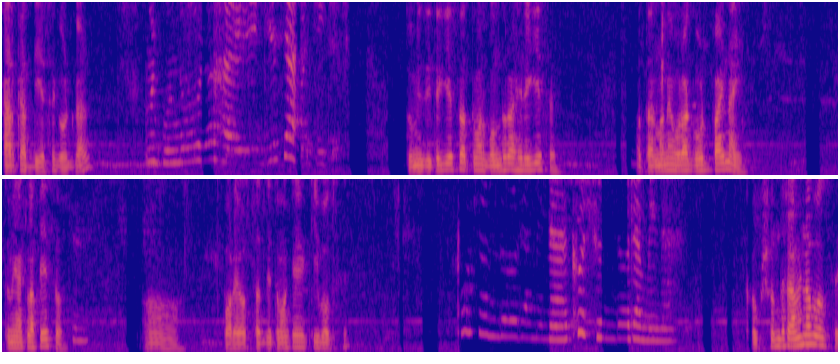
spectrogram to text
কার কার দিয়েছে গুড গার্ল তুমি জিতে গিয়েছো আর তোমার বন্ধুরা হেরে গিয়েছে? ও তার মানে ওরা গুড পায় নাই? তুমি একলা পেয়েছ। ও পরে ওস্তাদ যে তোমাকে কি বলছে? খুব সুন্দর আমি না খুব সুন্দর আমি না খুব সুন্দর আমি না বলছে?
